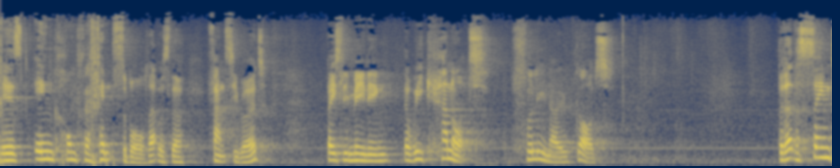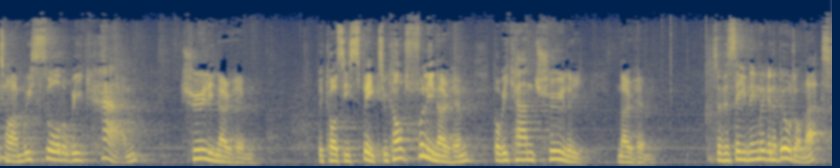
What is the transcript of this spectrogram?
is incomprehensible. That was the fancy word. Basically, meaning that we cannot fully know God. But at the same time, we saw that we can truly know Him because He speaks. We can't fully know Him, but we can truly know Him. So this evening, we're going to build on that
